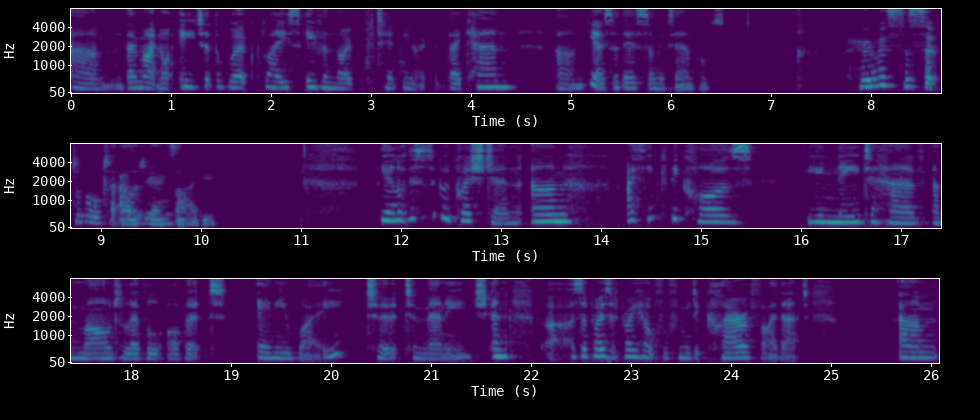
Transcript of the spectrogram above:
Um, they might not eat at the workplace, even though you know they can. Um, yeah, so there's some examples. Who is susceptible to allergy anxiety? Yeah, look, this is a good question. Um, I think because you need to have a mild level of it anyway to to manage, and uh, I suppose it's probably helpful for me to clarify that. Um,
